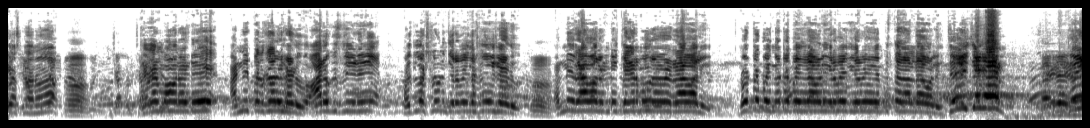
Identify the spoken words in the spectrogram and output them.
చేస్తున్నాను. జగన్మోహన్ రెడ్డి అన్ని పథకాలు వేశాడు ఆరోగ్యశ్రీని పది లక్షల నుంచి ఇరవై లక్షలు వేశాడు అన్ని రావాలంటే జగన్మోహన్ రెడ్డి రావాలి. నూట పది నూట పది రావాలి ఇరవై ఇరవై ఎంపీ స్థానాలు రావాలి. జై జగన్! జై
